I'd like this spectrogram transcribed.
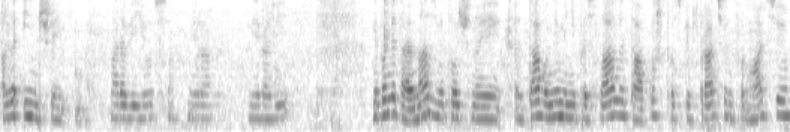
але інший. Маравійоса, Міра, Міраві. Не пам'ятаю назви точної, е, та вони мені прислали також про співпрацю, інформацію.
